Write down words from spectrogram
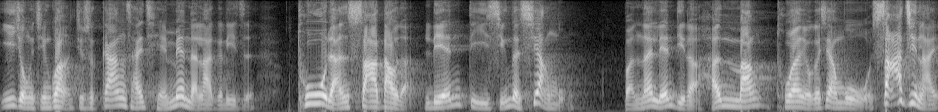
一种情况就是刚才前面的那个例子，突然杀到的年底型的项目。本来年底了很忙，突然有个项目杀进来，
